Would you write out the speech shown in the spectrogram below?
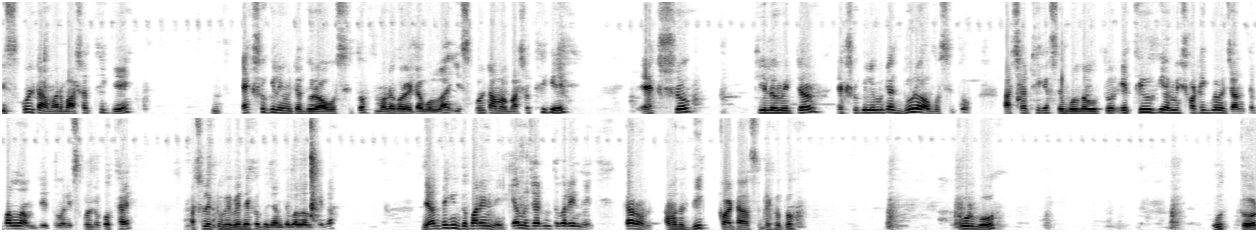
স্কুলটা আমার বাসা থেকে একশো কিলোমিটার দূরে অবস্থিত। মনে করো এটা বললা স্কুলটা আমার বাসা থেকে একশো কিলোমিটার একশো কিলোমিটার দূরে অবস্থিত। আচ্ছা ঠিক আছে, বললাম উত্তর। এর থেকেও কি আমি সঠিকভাবে জানতে পারলাম যে তোমার স্কুলটা কোথায়? আসলে একটু ভেবে দেখো তো, জানতে পারলাম কিনা? জানতে কিন্তু পারিনি কেন জানতে পারিনি কারণ আমাদের দিক কয়টা আছে দেখো তো। পূর্ব, উত্তর,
